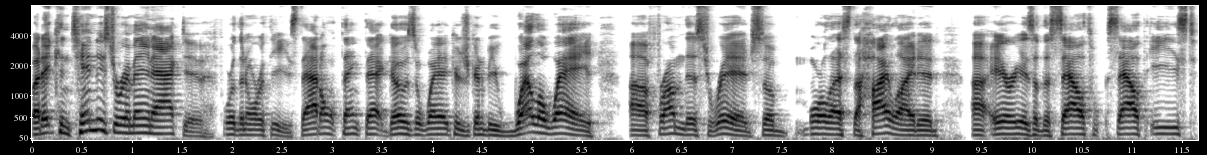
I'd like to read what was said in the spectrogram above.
but it continues to remain active for the Northeast. I don't think that goes away because you're going to be well away uh, from this ridge. So more or less the highlighted uh, areas of the south southeast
